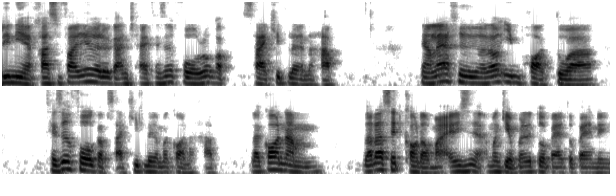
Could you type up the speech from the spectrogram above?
linear classifier โดยการใช้ TensorFlow ร่วมกับ scikit-learn นะครับ อย่างแรกคือเราต้อง import ตัว TensorFlow กับ scikit-learn มาก่อนนะครับ แล้วก็นำ dataset ของดอกไม้ Alice เนี่ยมาเก็บไว้ในตัวแปรตัวแปรหนึ่ง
